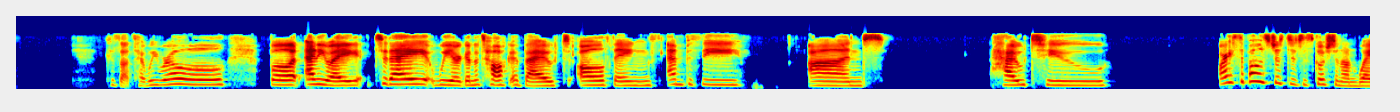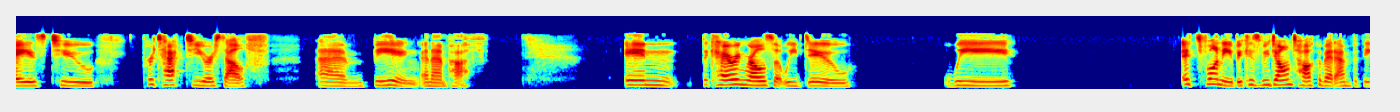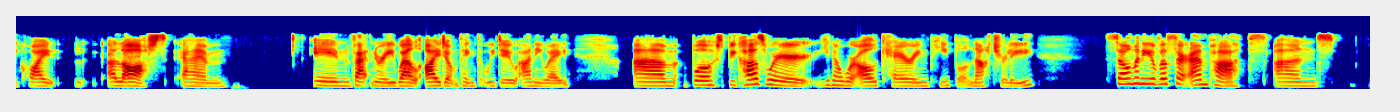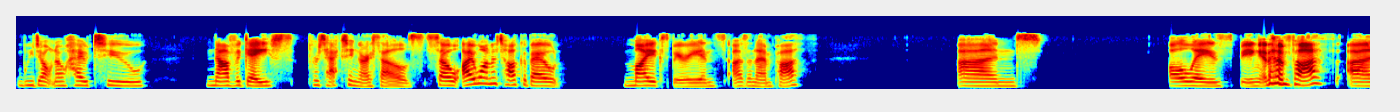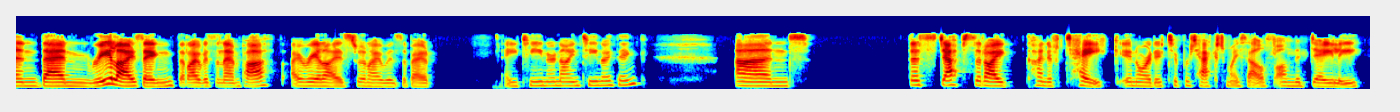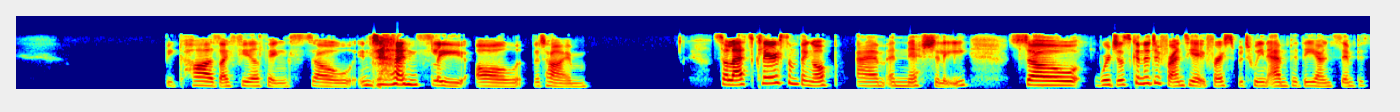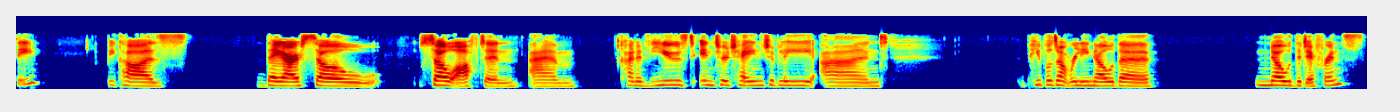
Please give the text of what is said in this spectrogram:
because that's how we roll. But anyway, today we are going to talk about all things empathy and how to, or I suppose just a discussion on ways to protect yourself um, being an empath. In the caring roles that we do, we it's funny because we don't talk about empathy quite a lot um in veterinary, well, I don't think that we do anyway. Um, but because we're, you know, we're all caring people naturally, so many of us are empaths and we don't know how to navigate protecting ourselves. So I want to talk about my experience as an empath and always being an empath and then realizing that I was an empath. I realized when I was about 18 or 19, I think. And the steps that I kind of take in order to protect myself on the daily because I feel things so intensely all the time. So let's clear something up um, initially. So we're just going to differentiate first between empathy and sympathy because they are so so often um, kind of used interchangeably and people don't really know the know the difference.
